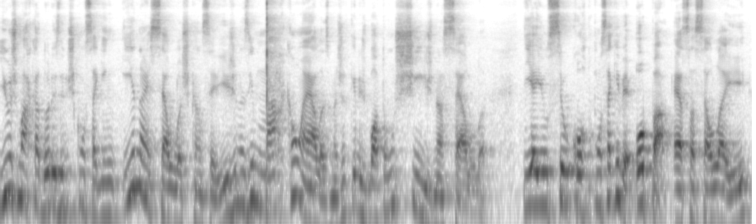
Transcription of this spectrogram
e os marcadores eles conseguem ir nas células cancerígenas e marcam elas. Imagina que eles botam um X na célula. E aí o seu corpo consegue ver, opa, essa célula aí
